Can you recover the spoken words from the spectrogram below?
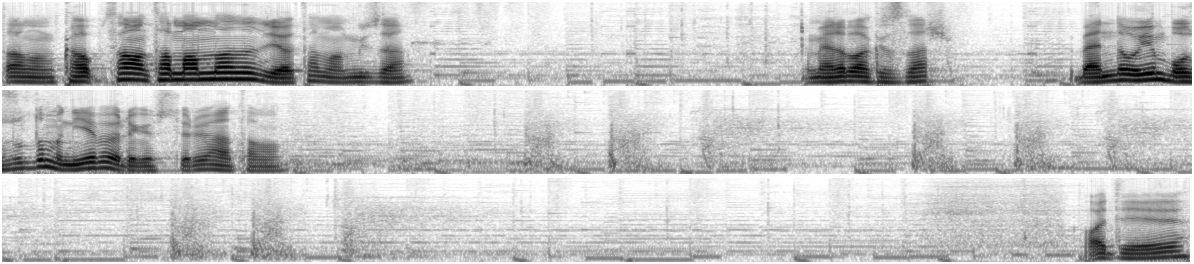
Tamam kap tamam tamamlandı diyor. Tamam güzel. Merhaba kızlar. Bende oyun bozuldu mu? Niye böyle gösteriyor? Ha tamam. Hadi.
